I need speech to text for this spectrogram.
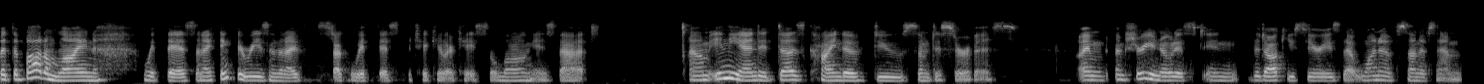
But the bottom line with this, and I think the reason that I've stuck with this particular case so long is that um, in the end, it does kind of do some disservice I'm I'm sure you noticed in the docu series that one of Son of Sam,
